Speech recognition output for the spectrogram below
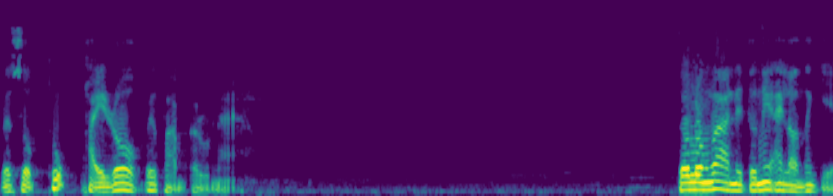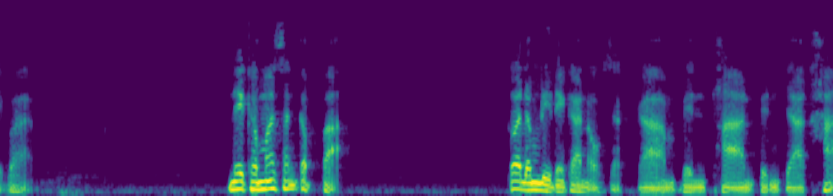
ประสบทุกข์ภัยโรคด้วยความกรุณาตกลงว่าในตรงนี้ไอ้ลองสังเกตว่า ในคมสังกปะ ก็ดำริในการออกจากกามเป็นทานเป็นจาคะ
